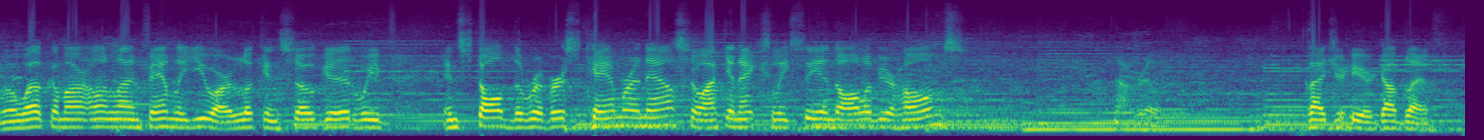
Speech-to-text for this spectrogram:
Well, welcome our online family. You are looking so good. We've installed the reverse camera now so I can actually see into all of your homes. Not really. Glad you're here. God bless.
